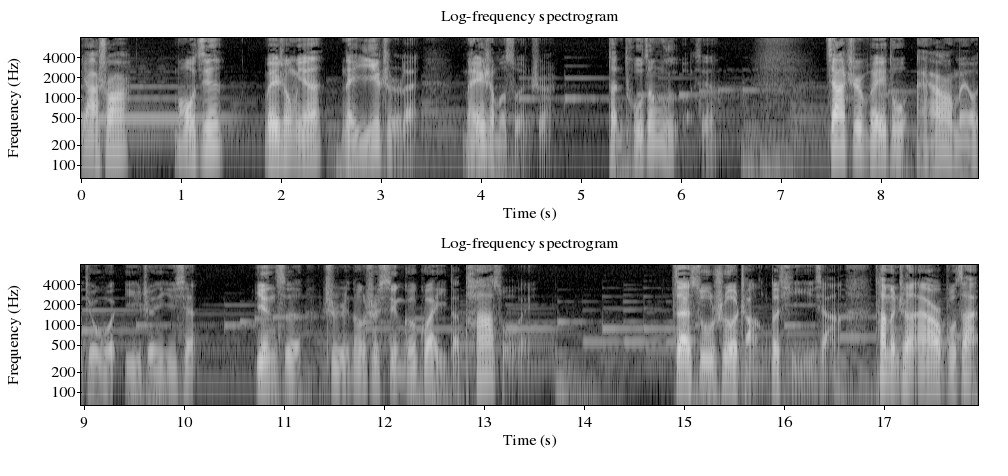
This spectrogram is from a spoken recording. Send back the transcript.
牙刷、毛巾、卫生棉、内衣之类，没什么损失，但徒增恶心。加之唯独 L 没有丢过一针一线，因此只能是性格怪异的他所为。在宿舍长的提议下，他们趁 L 不在，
